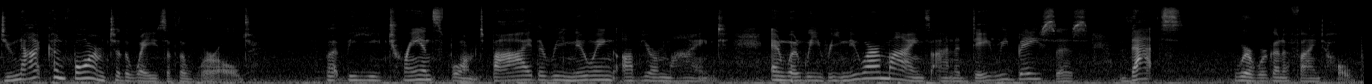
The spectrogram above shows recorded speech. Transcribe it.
do not conform to the ways of the world, but be ye transformed by the renewing of your mind. And when we renew our minds on a daily basis, that's where we're going to find hope.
